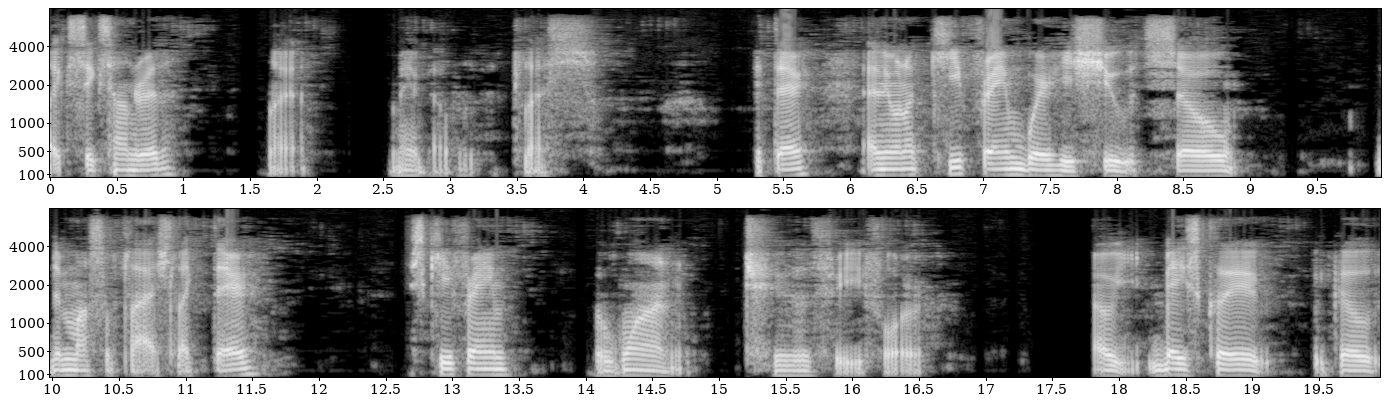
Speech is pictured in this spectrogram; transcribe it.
like 600, maybe a little bit less, right there and you want to keyframe where he shoots. So the muzzle flash like there. Just keyframe. One two three four. Oh basically we go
